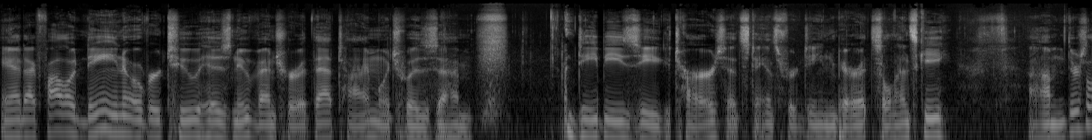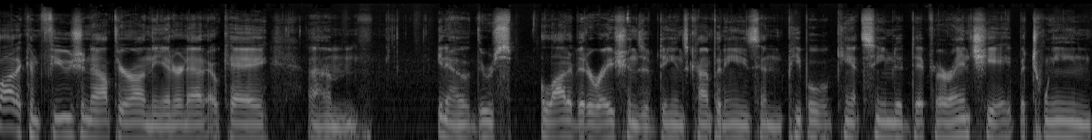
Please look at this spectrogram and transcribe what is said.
And I followed Dean over to his new venture at that time, which was um, DBZ Guitars. That stands for Dean Barrett Zelinsky. Um, there's a lot of confusion out there on the internet. Okay, um, you know, there's a lot of iterations of Dean's companies, and people can't seem to differentiate between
